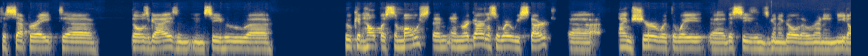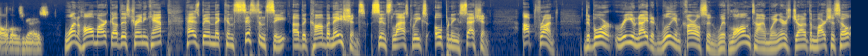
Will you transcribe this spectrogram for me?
to separate those guys and, and see who who can help us the most. And and regardless of where we start, uh, I'm sure with the way uh, this season's going to go, that we're going to need all those guys. One hallmark of this training camp has been the consistency of the combinations since last week's opening session. Up front, DeBoer reunited William Karlsson with longtime wingers Jonathan Marchessault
